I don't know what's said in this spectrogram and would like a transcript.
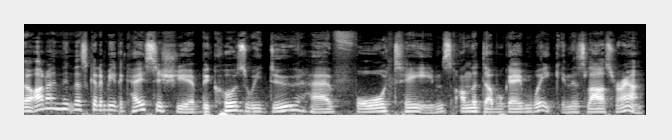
Uh, I don't think that's going to be the case this year because we do have four teams on the double game week in this last round.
